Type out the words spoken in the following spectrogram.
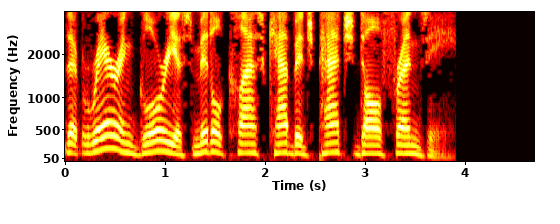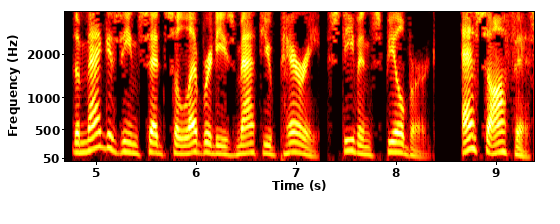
"...that rare and glorious middle-class Cabbage Patch doll frenzy." The magazine said celebrities Matthew Perry, Steven Spielberg's office,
